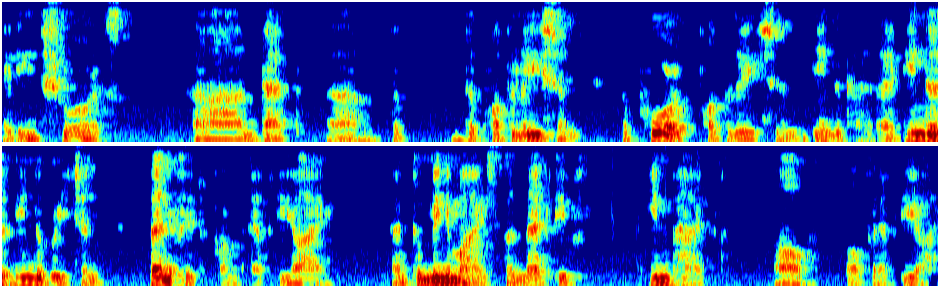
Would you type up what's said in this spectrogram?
it ensures uh, that uh, the, the population, the poor population in the, uh, in the, in the region benefit from FDI and to minimize the negative impact of, of FDI.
